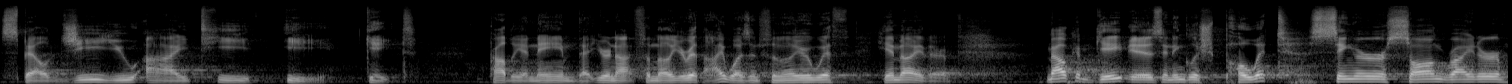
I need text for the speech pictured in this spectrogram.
spelled G U I T E, Guite. Probably a name that you're not familiar with. I wasn't familiar with him either. Malcolm Guite is an English poet, singer, songwriter,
